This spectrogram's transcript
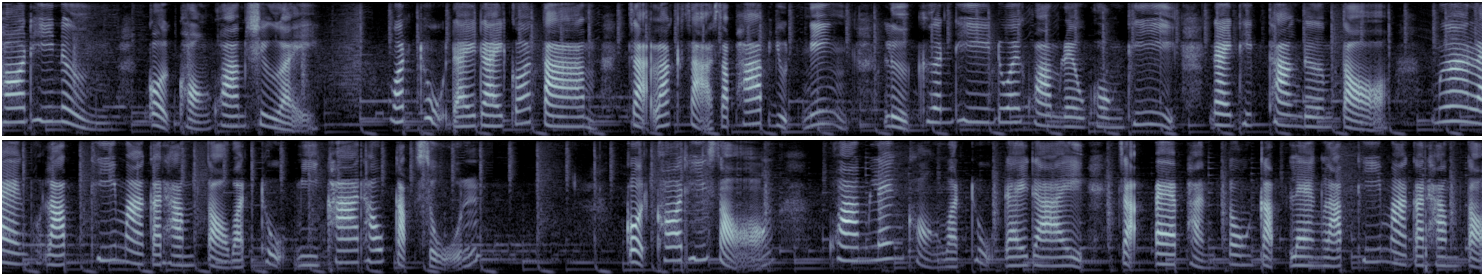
ข้อที่ 1 กฎของความเฉื่อย วัตถุใดๆก็ตาม จะรักษาสภาพหยุดนิ่ง หรือเคลื่อนที่ด้วยความเร็วคงที่ในทิศทางเดิมต่อ เมื่อแรงรับที่มากระทำต่อวัตถุมีค่าเท่ากับ 0 กฎข้อที่ 2 ความเร่งของวัตถุใด ๆ จะแปรผันตรงกับแรงรับที่มากระทำต่อ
